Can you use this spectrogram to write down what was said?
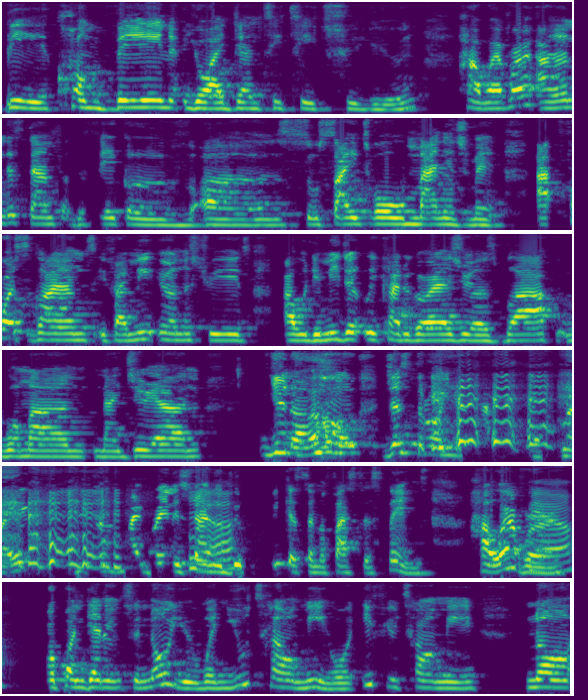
be conveying your identity to you. However, I understand for the sake of uh, societal management, at first glance, if I meet you on the streets, I would immediately categorize you as black, woman, Nigerian, you know, just throw throwing right? my brain is trying yeah. to do the quickest and the fastest things. However, yeah. upon getting to know you, when you tell me, or if you tell me, no,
